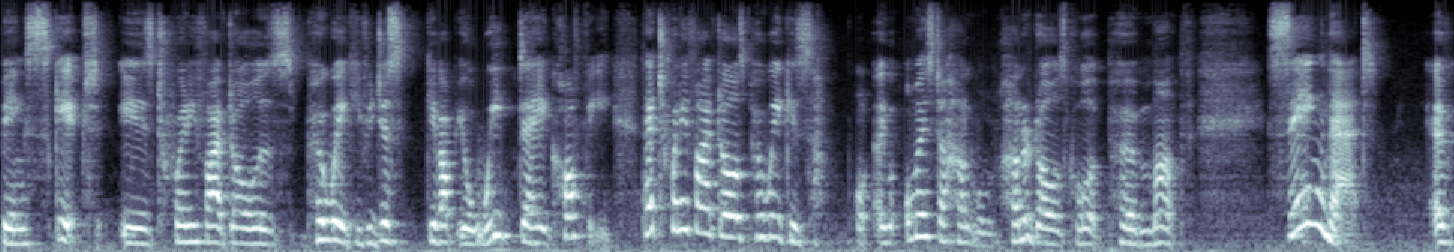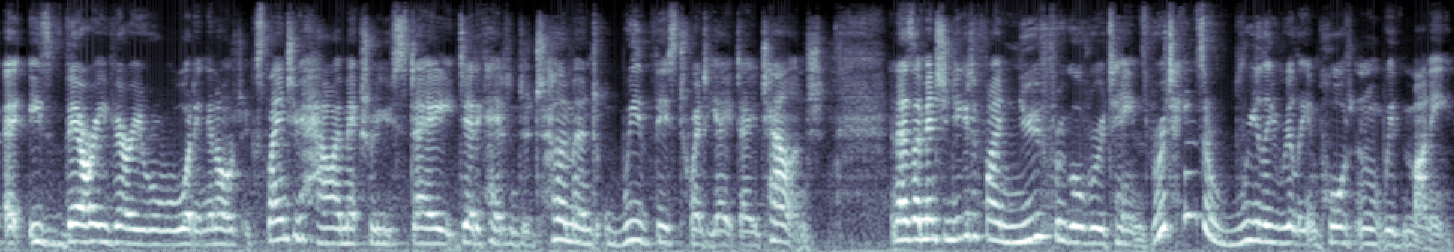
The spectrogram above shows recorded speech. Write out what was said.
being skipped is $25 per week. If you just give up your weekday coffee, that $25 per week is almost $100, $100 call it per month. Seeing that uh, uh, is very, very rewarding. And I'll explain to you how I make sure you stay dedicated and determined with this 28 day challenge. And as I mentioned, you get to find new frugal routines. Routines are really, really important with money.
